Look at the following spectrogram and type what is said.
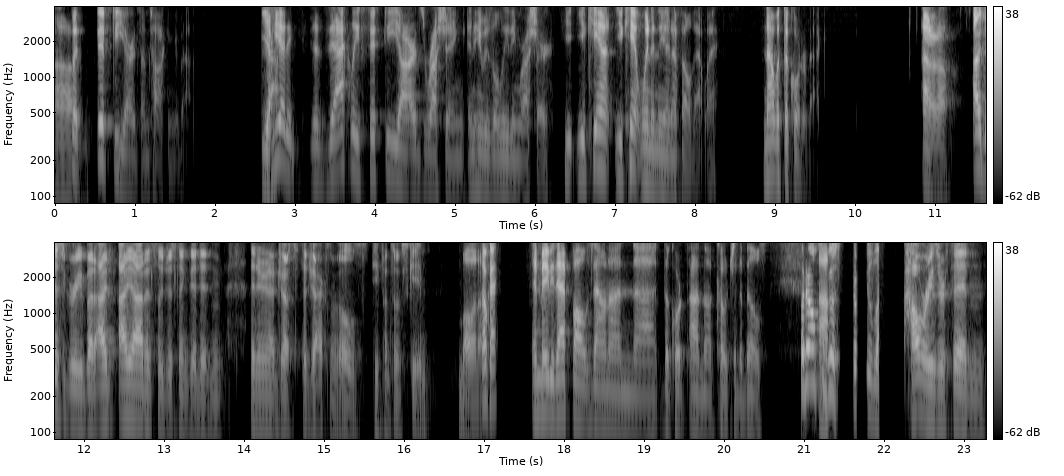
Um, but 50 yards I'm talking about. yeah, He had ex- exactly 50 yards rushing and he was a leading rusher. You, you can't you can't win in the NFL that way. Not with the quarterback. I don't know. I disagree, but I I honestly just think they didn't they didn't adjust to Jacksonville's defensive scheme well enough. Okay. And maybe that falls down on uh, the court on the coach of the Bills. But it also Um, goes to show you like how razor thin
